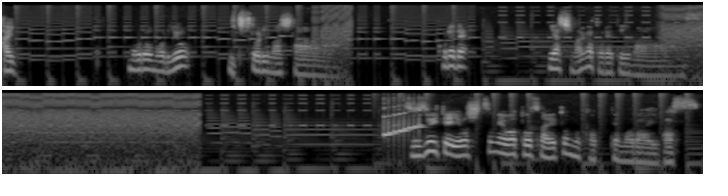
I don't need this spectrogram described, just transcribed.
はい。もろもりを打ち取りました。これで、ヤシマが取れています。続いて、義経は土佐へと向かってもらいます。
